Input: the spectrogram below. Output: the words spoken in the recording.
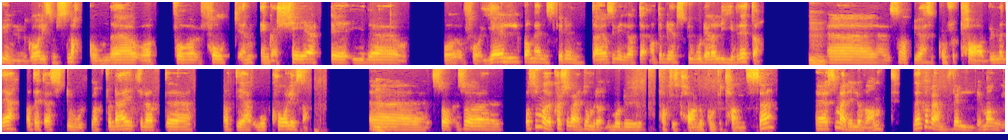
unngå å liksom snakke om det og få folk en, engasjert i det. Og, og, få hjelp av mennesker rundt deg osv. At, det, at det blir en stor del av livet ditt. da. Mm. Eh, sånn at du er komfortabel med det. At dette er stort nok for deg til at, uh, at det er OK, liksom. Mm. så, så, og så må det kanskje være et område hvor du faktisk har noe kompetanse som er relevant. Det kan være veldig mange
